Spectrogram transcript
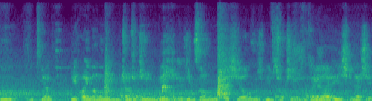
bu yani bir hayvan olur, bir çocuk olur, bir insan olur, eşya olur, birçok şey olur. Dünyaya ilişkin her şey.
